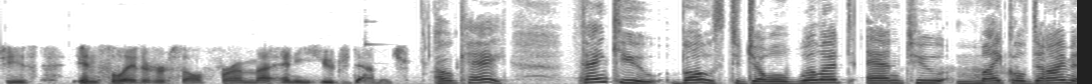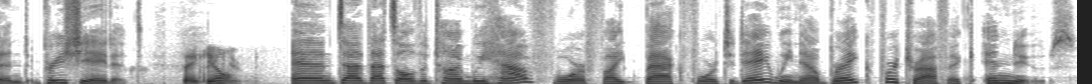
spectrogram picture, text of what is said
she's insulated herself from uh, any huge damage. Okay. Thank you both to Joel Willett and to Michael Diamond. Appreciate it. Thank you. And uh, that's all the time we have for Fight Back for today. We now break for traffic and news.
